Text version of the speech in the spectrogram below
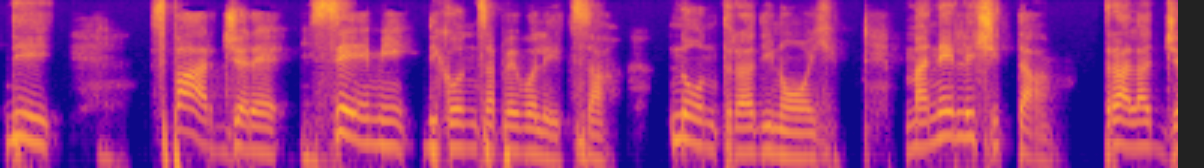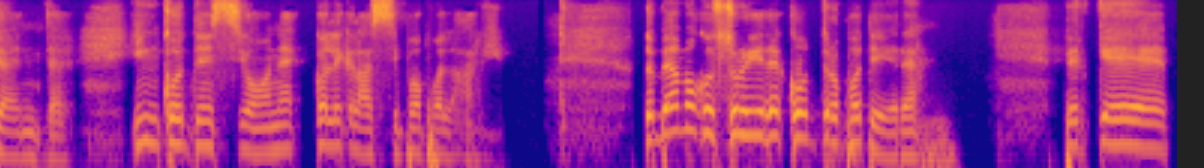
di spargere semi di consapevolezza, non tra di noi, ma nelle città, tra la gente, in connessione con le classi popolari. Dobbiamo costruire contropotere, perché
